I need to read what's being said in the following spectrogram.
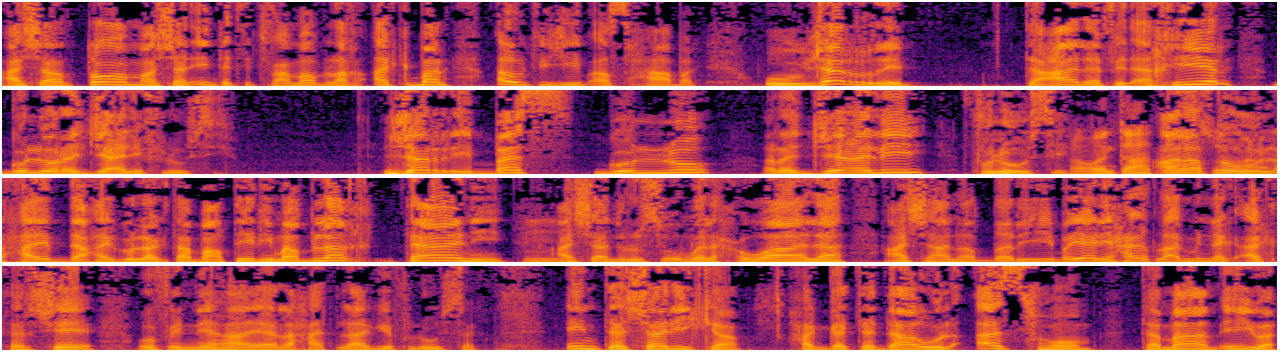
عشان طعم عشان أنت تدفع مبلغ أكبر أو تجيب أصحابك. وجرب تعال في الأخير قل له رجع لي فلوسي. جرب بس قل له رجع لي فلوسي. وانتهت على طول. حيبدأ حيقول لك طب أعطيني مبلغ ثاني عشان رسوم الحوالة عشان الضريبة. يعني حيطلع منك أكثر شيء وفي النهاية لا حتلاقي فلوسك. أنت شركة حق تداول أسهم. تمام؟ إيوه.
